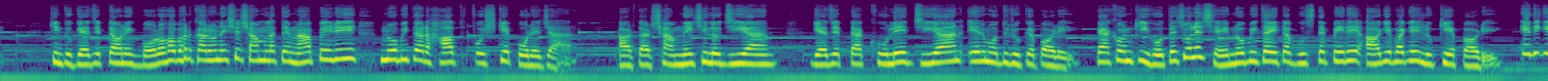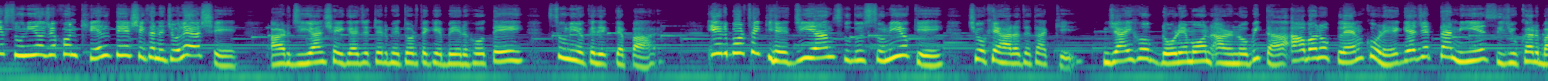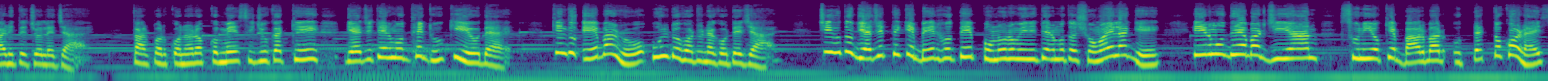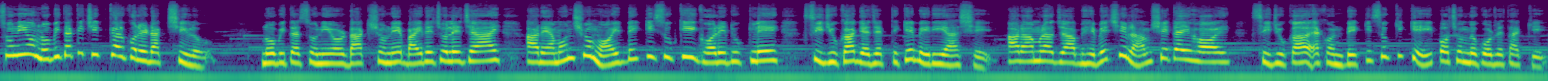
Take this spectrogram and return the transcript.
কিন্তু গ্যাজেটটা অনেক বড় হবার কারণে সে সামলাতে না পেরে নবিতার হাত ফসকে পড়ে যায়। আর তার সামনেই ছিল জিয়ান। গ্যাজেটটা খুলে জিয়ান এর মধ্যে ঢুকে পড়ে। এখন কি হতে চলেছে? নবিতা এটা বুঝতে পেরে আগে ভাগে লুকিয়ে পড়ে। এদিকে সুনিও যখন খেলতে সেখানে চলে আসে, আর জিয়ান সেই গ্যাজেটের ভেতর থেকে বের হতেই সুনিওকে দেখতে পায়। এরপর থেকে জিয়ান শুধু সুনিওকে চোখে হারাতে থাকে। যাই হোক, ডোরেমন আর নবিতা আবারও প্ল্যান করে গ্যাজেটটা নিয়ে সিজুকার বাড়িতে চলে যায়। তারপর কোন রকমে সিজুকাকে গ্যাজেটের মধ্যে ঢুকিয়েও দেয়। কিন্তু এবারও উল্টো ঘটনা ঘটে যায়। যেহেতু গ্যাজেট থেকে বের হতে পনেরো মিনিটের মতো সময় লাগে, এর মধ্যে আবার জিয়ান সুনিওকে বারবার উত্ত্যক্ত করায় সুনিও নবিতাকে চিৎকার করে ডাকছিল। নবিতা সুনিওর ডাক শুনে বাইরে চলে যায় আর এমন সময় ডেকিসুকি ঘরে ঢুকলে সিজুকা গ্যাজেট থেকে বেরিয়ে আসে। আর আমরা যা ভেবেছিলাম সেটাই হয়, সিজুকা এখন ডেকিসুকিকেই পছন্দ করতে থাকে।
